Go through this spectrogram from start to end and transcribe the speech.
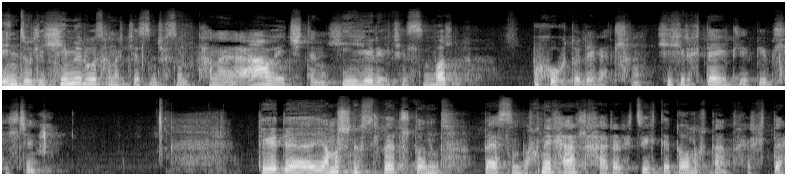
энэ зүйлийг хиймээргүй санагчилсан ч гэсэн танай аав ээжтэй нь хийгээрэй гэж хэлсэн бол бүх хүүхдүүд яг адилхан хийх хэрэгтэй гэдгийг Библи хэлж байна. Тэгээд э, ямар ч нөхцөл байдал донд байсан Бурхныг хайрлах хараар эцэгтэй дуулууртай хандах хэрэгтэй.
